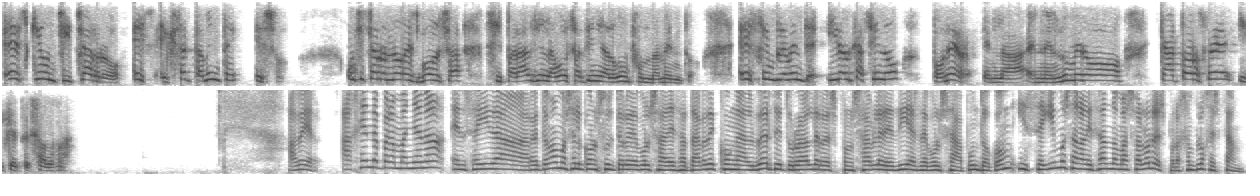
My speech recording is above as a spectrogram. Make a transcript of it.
Es que un chicharro es exactamente eso. Un chicharro no es bolsa si para alguien la bolsa tiene algún fundamento. Es simplemente ir al casino, poner en, la, en el número 14 y que te salga. A ver, Agenda para mañana. Enseguida retomamos el consultorio de bolsa de esta tarde con Alberto Iturralde, responsable de díasdebolsa.com y seguimos analizando más valores, por ejemplo, Gestam.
